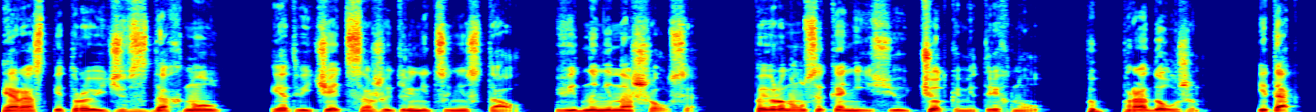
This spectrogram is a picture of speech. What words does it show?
Эраст Петрович вздохнул и отвечать сожительнице не стал. Видно, не нашелся. Повернулся к Анисию, четками тряхнул. П Продолжим. Итак,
